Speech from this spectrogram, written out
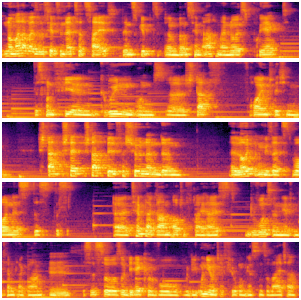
normalerweise ist jetzt in letzter Zeit, denn es gibt ähm, bei uns hier in Aachen ein neues Projekt, das von vielen grünen und äh, stadtfreundlichen, Stadt, Stadt, Stadtbild verschönernden äh, Leuten umgesetzt worden ist, das, das äh, Templergraben autofrei heißt. Und du wohnst in der Nähe vom Templergraben. Mhm. Das ist so, so die Ecke, wo, wo die Uni-Unterführung ist und so weiter.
